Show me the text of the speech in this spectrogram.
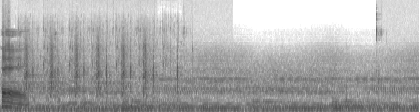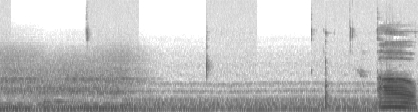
Hey. Oh.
